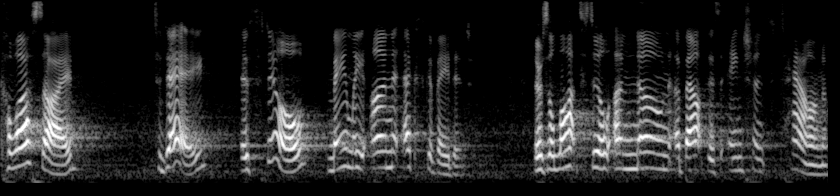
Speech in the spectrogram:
Colossae today is still mainly unexcavated. There's a lot still unknown about this ancient town.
